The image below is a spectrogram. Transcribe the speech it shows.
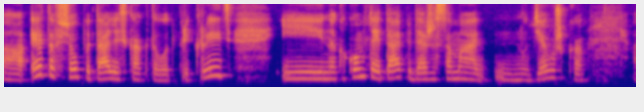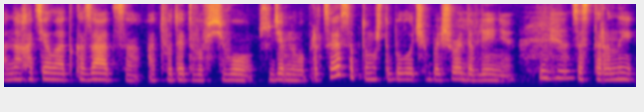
А, это все пытались как-то вот прикрыть, и на каком-то этапе даже сама ну, девушка она хотела отказаться от вот этого всего судебного процесса, потому что было очень большое давление угу. со стороны,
